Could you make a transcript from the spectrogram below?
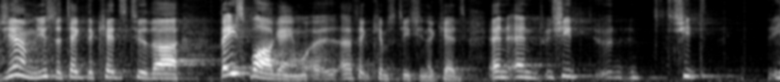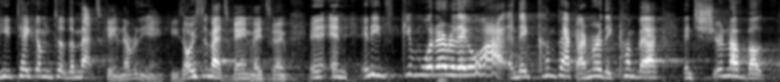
Jim used to take the kids to the baseball game. Uh, I think Kim's teaching the kids. And, and she, she, he'd take them to the Mets game, never the Yankees. Always the Mets game, Mets game. And, and, and he'd give them whatever they want. And they'd come back. I remember they'd come back, and sure enough, about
